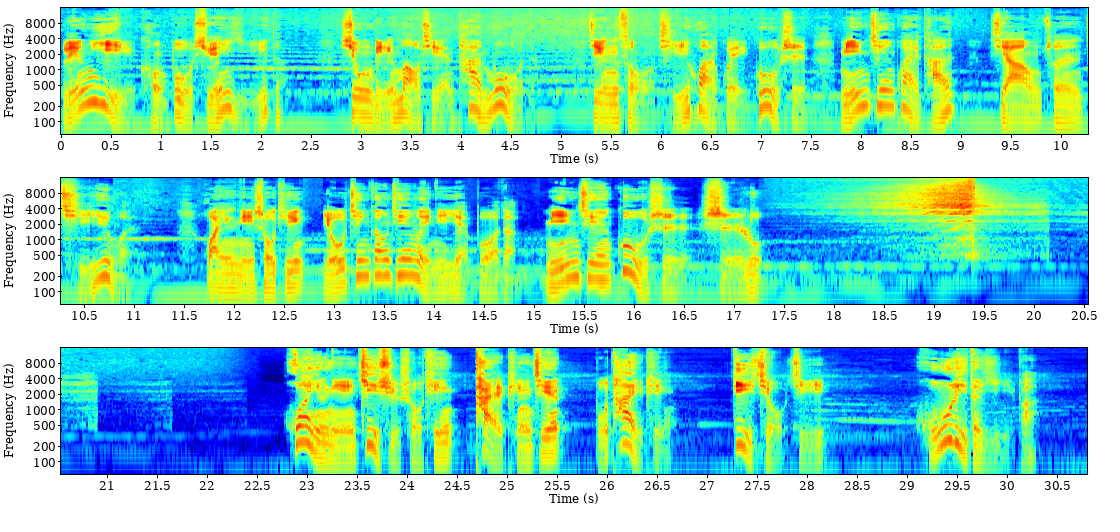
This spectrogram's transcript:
灵异、恐怖、悬疑的，凶灵冒险探墓的，惊悚、奇幻、鬼故事、民间怪谈、乡村奇闻，欢迎您收听由金刚间为您演播的《民间故事实录》。欢迎您继续收听《太平间不太平》第九集。狐狸的尾巴，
